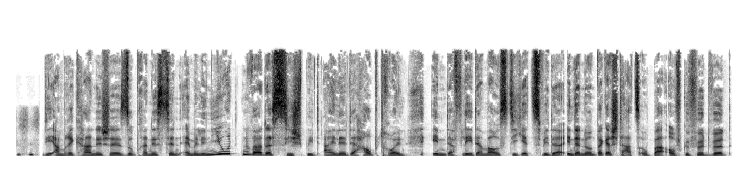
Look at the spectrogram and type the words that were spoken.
Die amerikanische Sopranistin Emily Newton war das. Sie spielt eine der Hauptrollen in der Fledermaus, die jetzt wieder in der Nürnberger Staatsoper aufgeführt wird.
